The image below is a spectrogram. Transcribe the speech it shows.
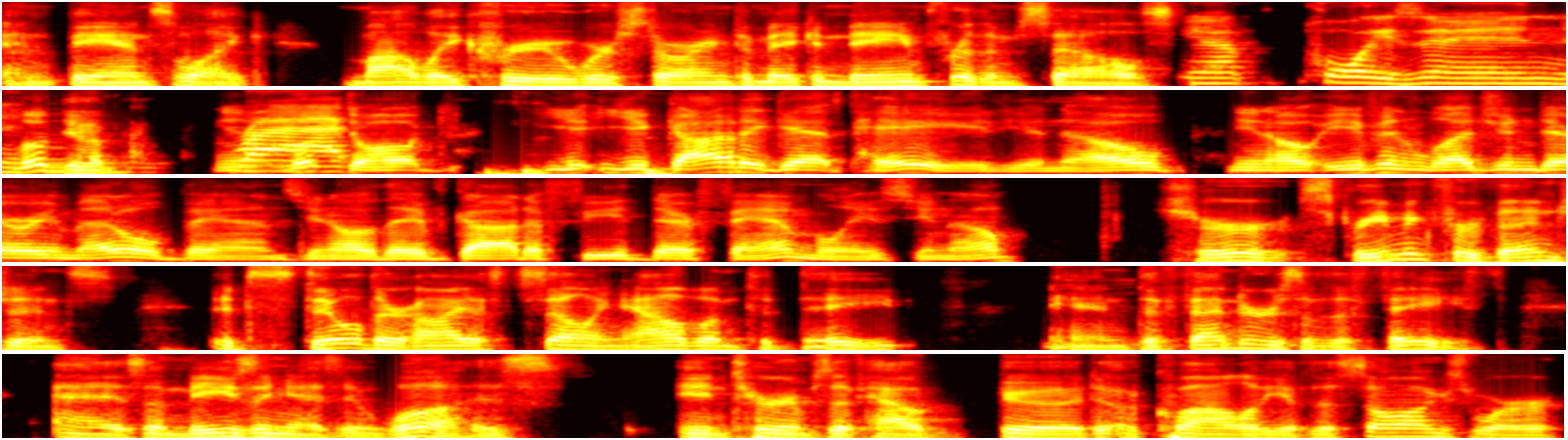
and bands like Motley Crue were starting to make a name for themselves. Yep. Poison. Look, Yep. You know, Ratt. look, dog, you, you got to get paid. You know, you know, even legendary metal bands, you know, they've got to feed their families. You know, Sure, Screaming for Vengeance, it's still their highest selling album to date. And Defenders of the Faith, as amazing as it was in terms of how good a quality of the songs were,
